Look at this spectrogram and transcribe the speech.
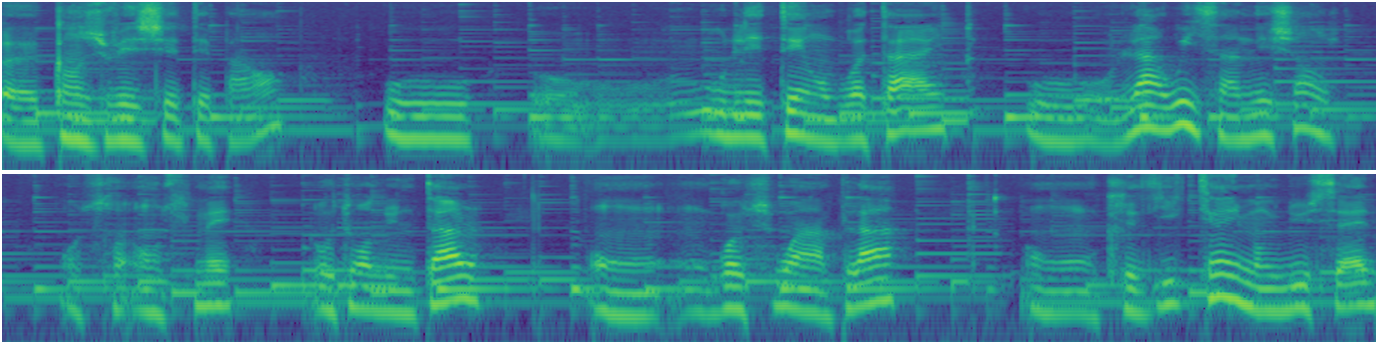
euh, quand je vais chez tes parents ou, ou, l'été en Bretagne, ou là oui c'est un échange. On se, on se met autour d'une table, on, reçoit un plat, on critique, tiens il manque du sel,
